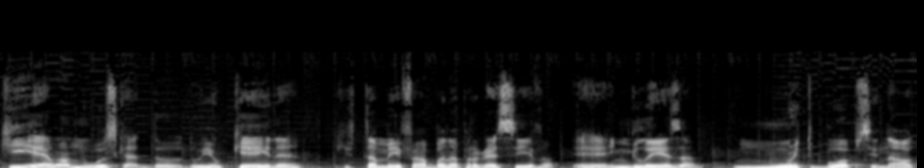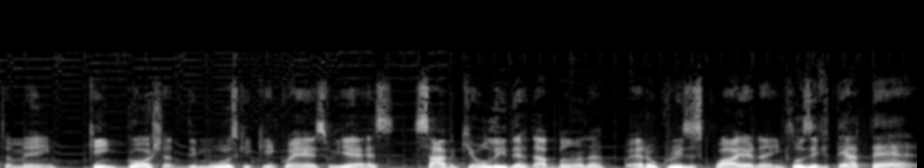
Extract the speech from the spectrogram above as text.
que é uma música do, do UK, né, que também foi uma banda progressiva, é, inglesa, muito boa por sinal também. Quem gosta de música e quem conhece o Yes sabe que o líder da banda era o Chris Squire, né? Inclusive tem até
